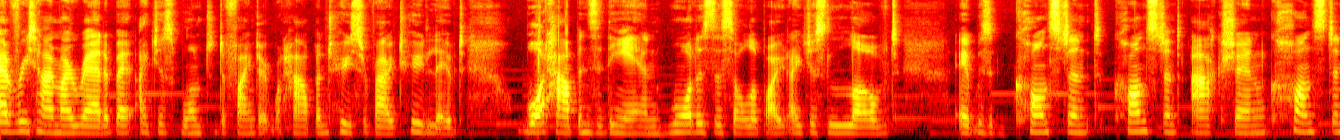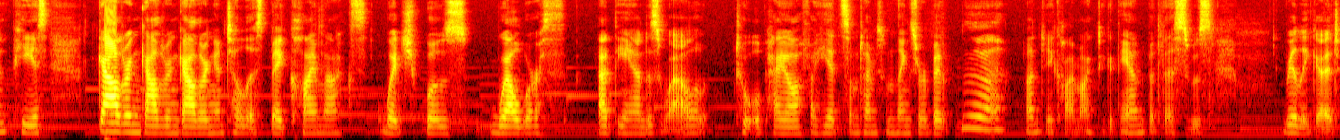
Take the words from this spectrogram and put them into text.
every time I read about, I just wanted to find out what happened, who survived, who lived, what happens at the end, what is this all about. I just loved it was a constant, constant action, constant pace, gathering, gathering, gathering until this big climax, which was well worth at the end as well. Total payoff. I hate sometimes when things are a bit eh, anticlimactic at the end, but this was really good.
